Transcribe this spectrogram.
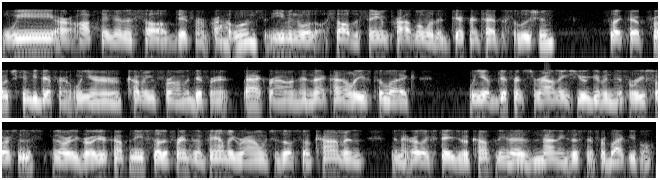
we are often going to solve different problems, even we'll solve the same problem with a different type of solution like the approach can be different when you're coming from a different background, and that kind of leads to like when you have different surroundings, you're given different resources in order to grow your company. So the friends and family round, which is also common in the early stage of a company, that is non-existent for Black people.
